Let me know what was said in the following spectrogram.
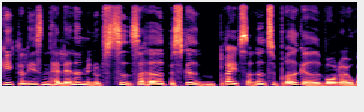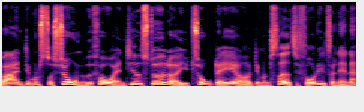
gik der lige sådan en halvandet minuts tid, så havde beskeden bredt sig ned til Bredgade, hvor der jo var en demonstration ude foran. De havde stået der i to dage og demonstreret til fordel for Nana.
